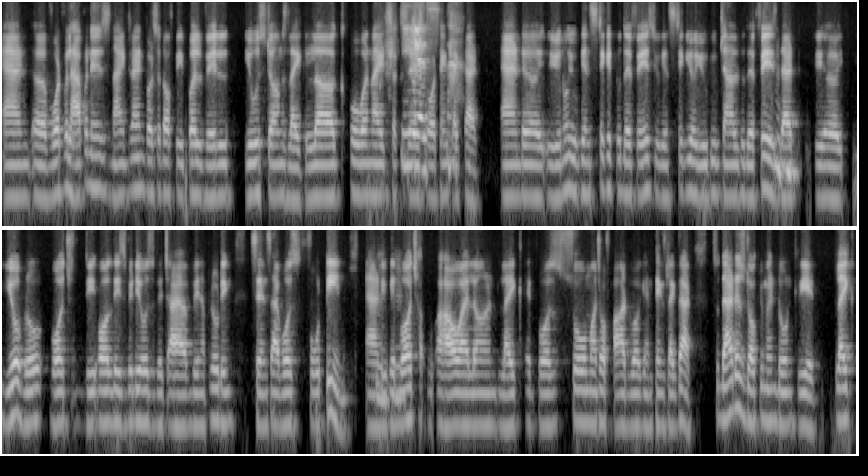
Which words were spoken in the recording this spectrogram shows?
and uh, what will happen is 99% of people will use terms like luck overnight success or things like that. And uh, you know you can stick it to their face you can stick your youtube channel to their face that Mhm. uh, yo bro watch the all these videos which i have been uploading since i was 14 and you can Mhm. watch how i learned like it was so much of hard work and things like that so that is document don't create like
